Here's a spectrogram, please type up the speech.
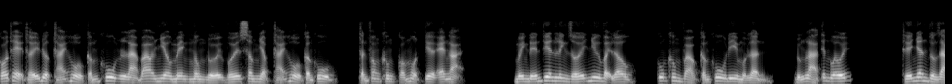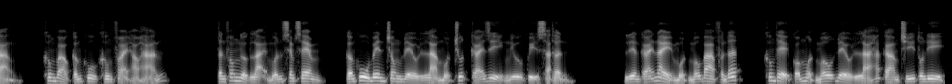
có thể thấy được thái hồ cấm khu là bao nhiêu mênh mông đối với xâm nhập thái hồ cấm khu, tần phong không có một tia e ngại. Mình đến tiên linh giới như vậy lâu, cũng không vào cấm khu đi một lần, đúng là tiếc nuối. Thế nhân thường giảng, không vào cấm khu không phải hảo hán. Tần phong ngược lại muốn xem xem, cấm khu bên trong đều là một chút cái gì như quỷ xà thần. Liền cái này một mẫu ba phần đất, không thể có một mẫu đều là hắc cám trí tôn đi.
